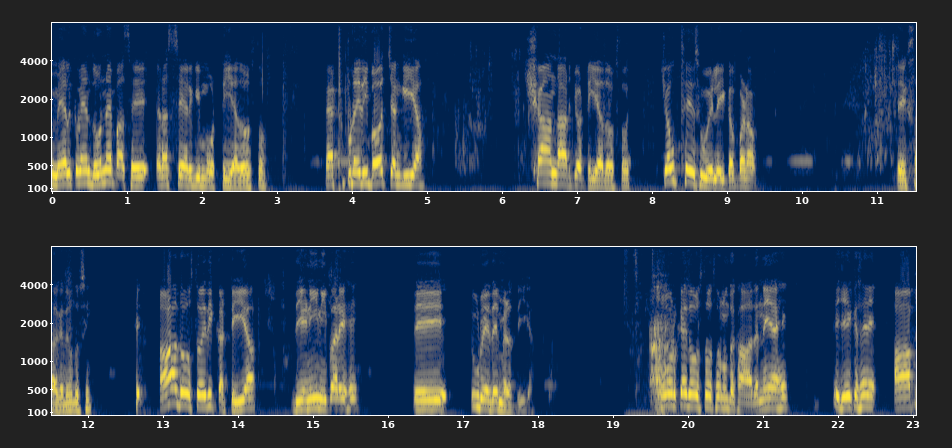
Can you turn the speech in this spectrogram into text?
ਮਿਲਕ ਦੋਨੇ ਪਾਸੇ ਰੱਸੇ ਵਰਗੀ ਮੋਟੀ ਆ ਦੋਸਤੋ। ਪੈਠ ਪੁੜੇ ਦੀ ਬਹੁਤ ਚੰਗੀ ਆ। ਸ਼ਾਨਦਾਰ ਝੋਟੀ ਆ ਦੋਸਤੋ। ਚੌਥੇ ਸੂਏ ਲਈ ਗੱਬਣਾ। ਦੇਖ ਸਕਦੇ ਹੋ ਤੁਸੀਂ। ਤੇ ਆਹ ਦੋਸਤੋ, ਇਹਦੀ ਕੱਟੀ ਆ। ਦੇਣੀ ਨਹੀਂ ਪਰ ਇਹ। ਤੇ ਧੂੜੇ ਤੇ ਮਿਲਦੀ ਆ। ਹੋਰ ਕੇ ਦੋਸਤੋ, ਤੁਹਾਨੂੰ ਦਿਖਾ ਦਿੰਨੇ ਆ ਇਹ। ਤੇ ਜੇ ਕਿਸੇ ਨੇ ਆਪ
